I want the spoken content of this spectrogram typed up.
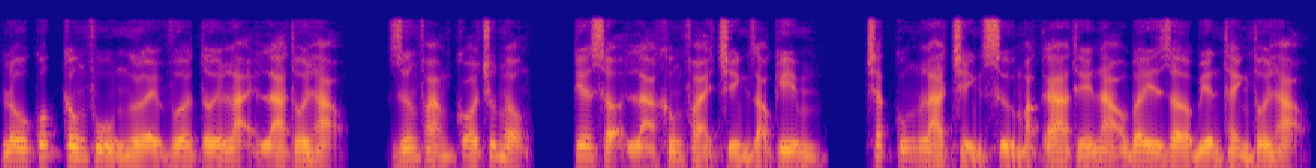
Lô quốc công phủ người vừa tới lại là Thôi Hạo, Dương Phàm có chút ngộng, kia sợ là không phải trình giáo kim, chắc cũng là trình sử mặc ga thế nào bây giờ biến thành Thôi Hạo,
